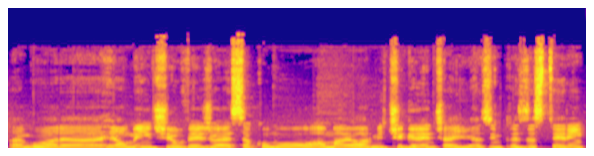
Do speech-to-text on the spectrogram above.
Agora, realmente eu vejo essa como a maior mitigante aí, as empresas terem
